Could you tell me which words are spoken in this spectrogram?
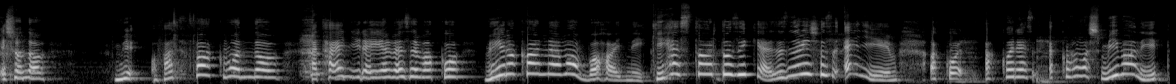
És mondom, mi, what the fuck, mondom, hát ha ennyire élvezem, akkor miért akarnám abba hagyni? Kihez tartozik ez? Ez nem is az enyém. Akkor, akkor, ez, akkor most mi van itt?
